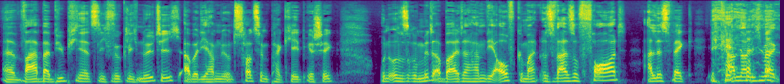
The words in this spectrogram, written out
äh, war bei Bübchen jetzt nicht wirklich nötig, aber die haben die uns trotzdem ein Paket geschickt. Und unsere Mitarbeiter haben die aufgemacht und es war sofort alles weg. Ich kam noch nicht mal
